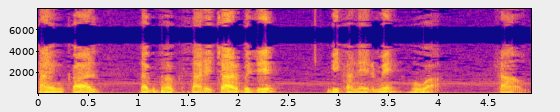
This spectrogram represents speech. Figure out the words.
सायंकाल लगभग साढ़े चार बजे बीकानेर में हुआ। राम।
